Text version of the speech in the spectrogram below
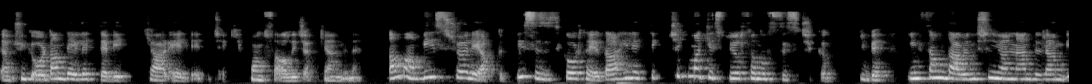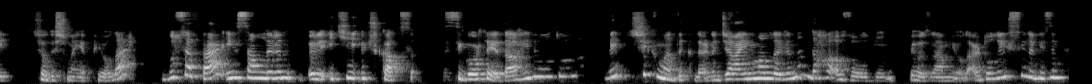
Yani çünkü oradan devlet de bir kar elde edecek, fon sağlayacak kendine. Ama biz şöyle yaptık, biz sizi sigortaya dahil ettik, çıkmak istiyorsanız siz çıkın gibi insan davranışını yönlendiren bir çalışma yapıyorlar. Bu sefer insanların öyle 2-3 kat sigortaya dahil olduğunu ve çıkmadıklarını, caymalarının daha az olduğunu gözlemliyorlar. Dolayısıyla bizim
